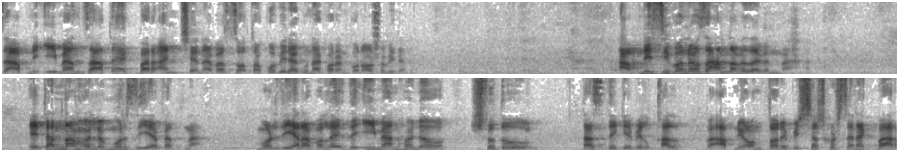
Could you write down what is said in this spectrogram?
যে, আপনি ইমান যাতে একবার আনছেন, এবার যত কবিরা গুণা করেন, কোনো অসুবিধা নেই। আপনি জীবনেও জাহান নামে যাবেন না। এটার নাম হলো মুরজিয়া ফেতনা। মুরজিয়ারা বলে যে ইমান হলো শুধু তাজদিকে বিল কাল আপনি অন্তরে বিশ্বাস করছেন একবার,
